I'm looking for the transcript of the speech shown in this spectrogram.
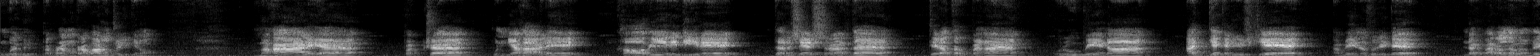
உங்களுக்கு தர்ப்பணம் பண்ணுற அவாலும் சொல்லிக்கணும். மகாலய பக்ஷ புண்ணியகாலே காவேரி தீரே தர்ஷஸ்ரார்த்த திலதர்ப்பண ரூபேண அத்திய கரிஷ்யே அப்படின்னு சொல்லிட்டு இந்த வரலில் வந்து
